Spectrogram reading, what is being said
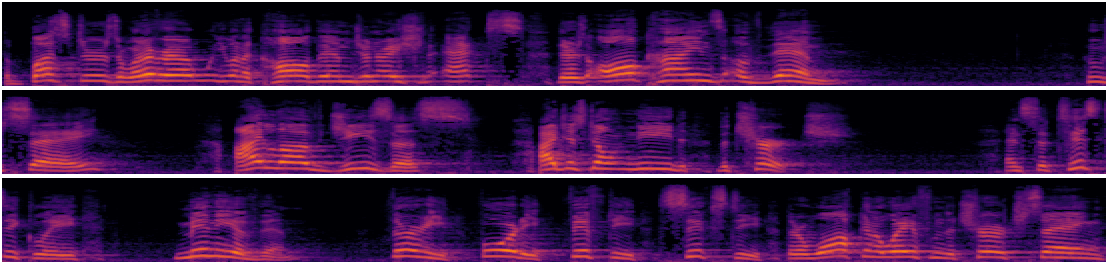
the busters, or whatever you want to call them, Generation X, there's all kinds of them who say, I love Jesus, I just don't need the church. And statistically, many of them, 30, 40, 50, 60, they're walking away from the church saying,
